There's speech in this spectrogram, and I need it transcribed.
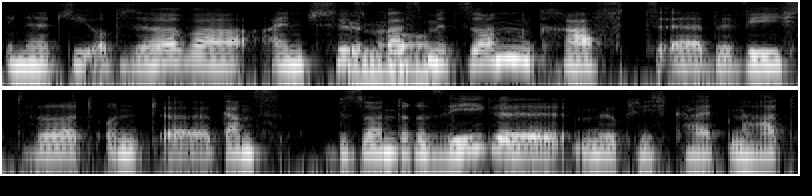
Energy Observer, ein Schiff, genau. was mit Sonnenkraft äh, bewegt wird und äh, ganz besondere Segelmöglichkeiten hat.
